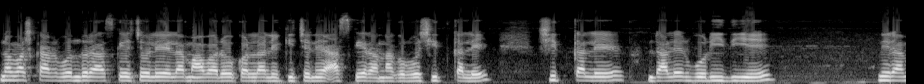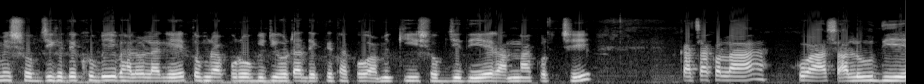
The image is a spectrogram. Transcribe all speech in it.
নমস্কার বন্ধুরা, আজকে চলে এলাম আবারও কল্যাণী কিচেনে আজকে রান্না করব শীতকালে। শীতকালে ডালের বড়ি দিয়ে নিরামিষ সবজি খেতে খুবই ভালো লাগে। তোমরা পুরো ভিডিওটা দেখতে থাকো, আমি কি সবজি দিয়ে রান্না করছি। কাঁচা কলা কোয়াশ, আলু দিয়ে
